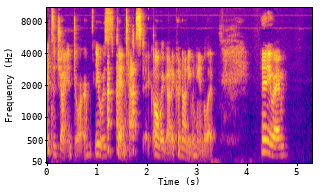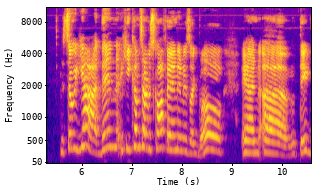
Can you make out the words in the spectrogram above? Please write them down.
It's a giant door. It was fantastic. oh my god, I could not even handle it. Anyway, so yeah, then he comes out of his coffin and is like, "Whoa!" And um, they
